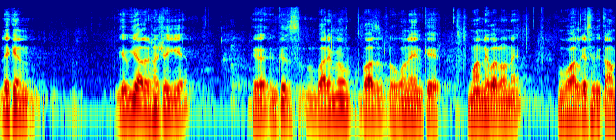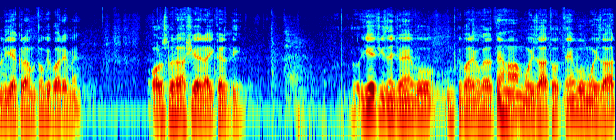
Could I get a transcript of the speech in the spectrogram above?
لیکن یہ بھی یاد رکھنا چاہیے کہ ان کے بارے میں بعض لوگوں نے، ان کے ماننے والوں نے مبالغے سے بھی کام لیا، کرامتوں کے بارے میں، اور اس پر حاشیہ رائی کر دی۔ تو یہ چیزیں جو ہیں وہ ان کے بارے میں غلط ہیں۔ ہاں معیزات ہوتے ہیں، وہ معیزات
